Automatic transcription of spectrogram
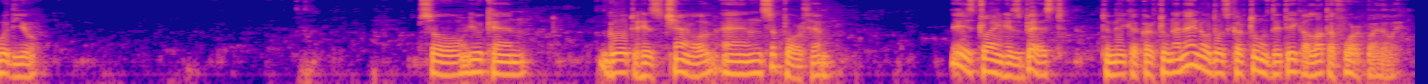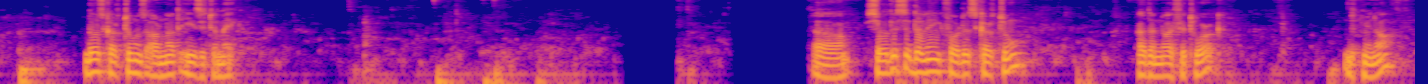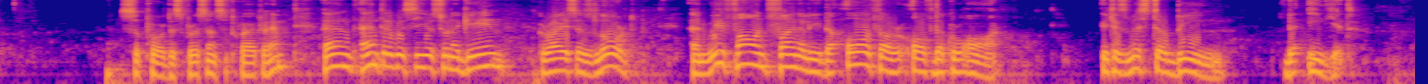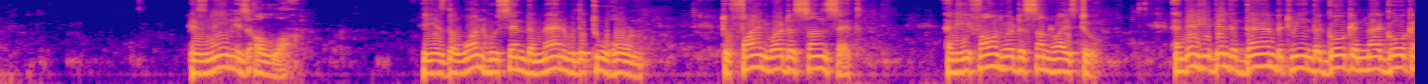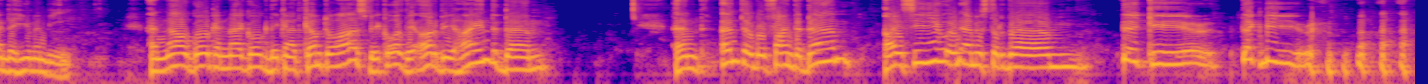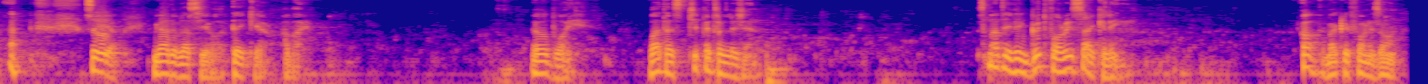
with you. So you can go to his channel and support him he is trying his best to make a cartoon. And I know those cartoons, they take a lot of work, by the way. Those cartoons are not easy to make. Uh, so this is the link for this cartoon. I don't know if it worked. Let me know. Support this person, subscribe to him. And until we see you soon again, Christ is Lord. And we found finally the author of the Quran. It is Mr. Bean the idiot. His name is Allah. He is the one who sent the man with the two horn to find where the sun set, and he found where the sun rise to. And then he built a dam between the Gog and Magog and the human being. And now Gog and Magog, they cannot come to us because they are behind the dam. And until we find the dam, I see you in Amsterdam. Take care. Take beer. see you. God bless you. Take care. Bye-bye. Oh boy. What a stupid religion. It's not even good for recycling. Oh, the microphone is on.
